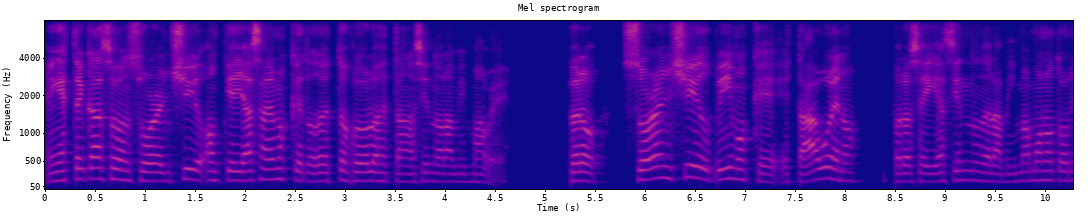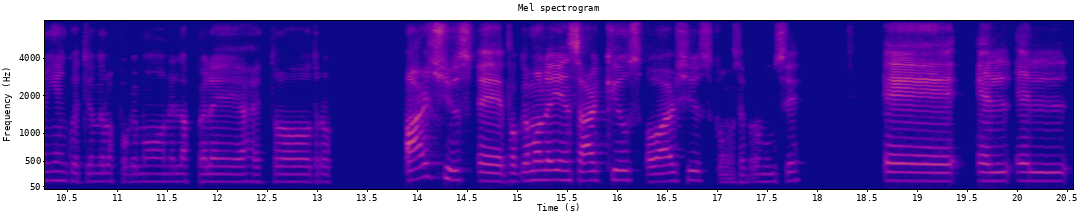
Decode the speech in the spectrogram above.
en este caso en Sword and Shield, aunque ya sabemos que todos estos juegos los están haciendo a la misma vez. Pero Sword and Shield vimos que estaba bueno, pero seguía siendo de la misma monotonía en cuestión de los Pokémon, en las peleas, esto, lo otro. Arceus, eh, Pokémon Legends Arceus o Arceus, como se pronuncie, eh, el,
